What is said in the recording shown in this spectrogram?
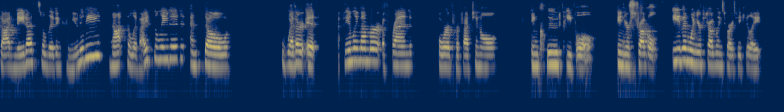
God made us to live in community, not to live isolated. And so whether it's a family member, a friend, or a professional, include people in your struggles, even when you're struggling to articulate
